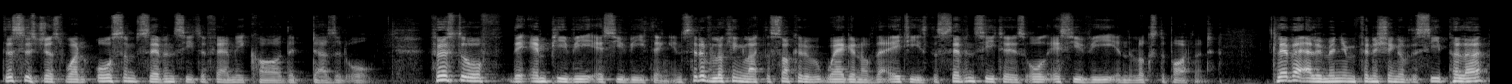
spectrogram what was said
This is just one awesome seven seater family car that does it all. First off, the MPV SUV thing. Instead of looking like the socket wagon of the 80s, the seven seater is all SUV in the looks department. Clever aluminium finishing of the C pillar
